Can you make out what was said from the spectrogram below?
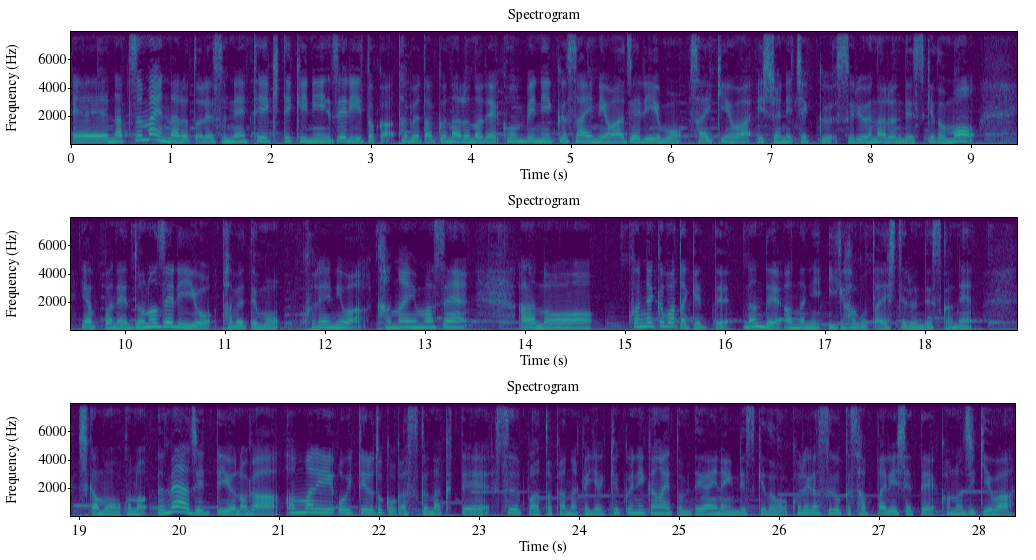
えー、夏前になるとですね定期的にゼリーとか食べたくなるのでコンビニ行く際にはゼリーも最近は一緒にチェックするようになるんですけどもやっぱねどのゼリーを食べてもこれにはかないませんあのこんにゃく畑ってなんであんなにいい歯ごたえしてるんですかね？しかもこの梅味っていうのがあんまり置いてるとこが少なくてスーパーとかなんか薬局に行かないと出会えないんですけどこれがすごくさっぱりしててこの時期は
